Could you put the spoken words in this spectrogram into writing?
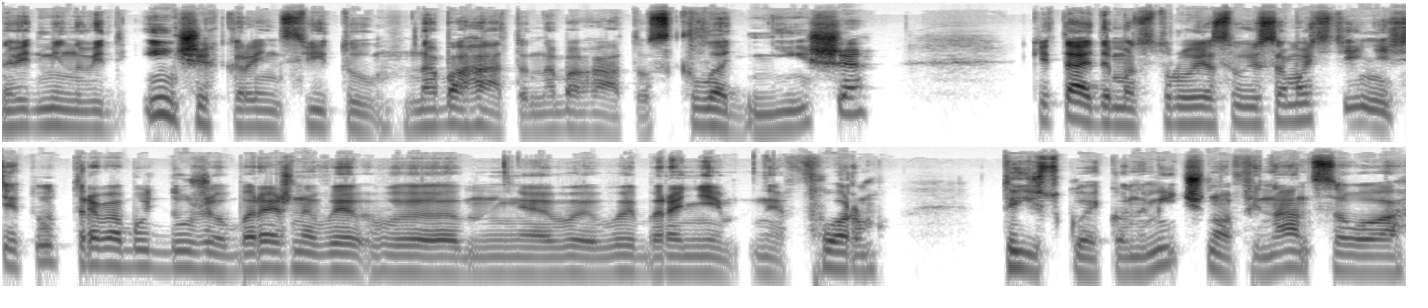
на відміну від інших країн світу, набагато набагато складніше. Китай демонструє свою самостійність, і тут треба бути дуже обережним в, в, в вибранні форм тиску економічного, фінансового,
